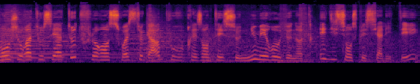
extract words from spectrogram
Bonjour à tous et à toutes, Florence Westgard pour vous présenter ce numéro de notre édition spécialité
